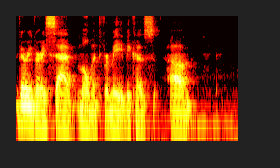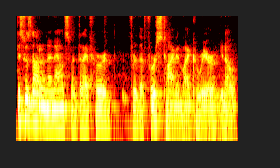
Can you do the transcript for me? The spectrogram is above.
very, very sad moment for me because um, this was not an announcement that I've heard for the first time in my career, you know.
